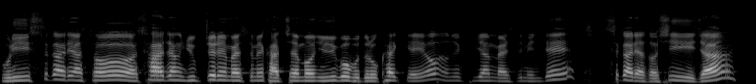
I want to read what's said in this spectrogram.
우리 스가랴서 4장 6절의 말씀을 같이 한번 읽어 보도록 할게요. 오늘 귀한 말씀인데 스가랴서 시작.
